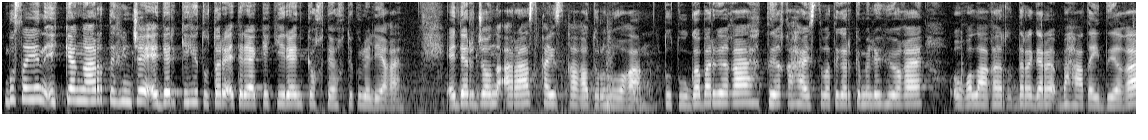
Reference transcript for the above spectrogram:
Бұ сайын иккен ар түхінші әдер кехи тұтар әтерәкке керен көқтөқті күлелеға. Әдер жон арас қайысқаға тұрынуға, тұтуға барғыға, тұқ хайстыватығар көмелі хүйіға, оғылағырдырығар бағатайдыға,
